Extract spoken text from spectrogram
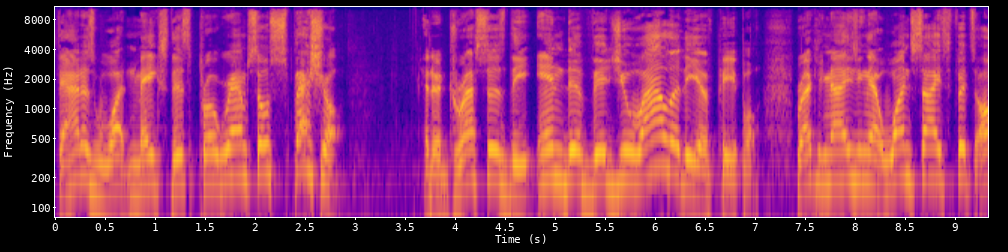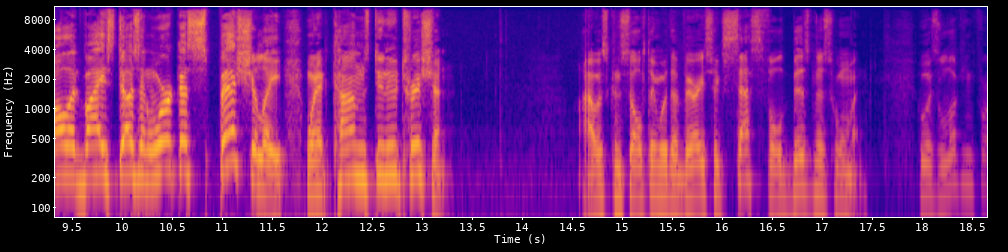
That is what makes this program so special. It addresses the individuality of people, recognizing that one size fits all advice doesn't work, especially when it comes to nutrition. I was consulting with a very successful businesswoman who was looking for an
